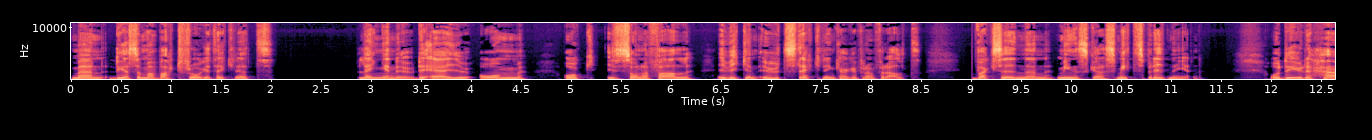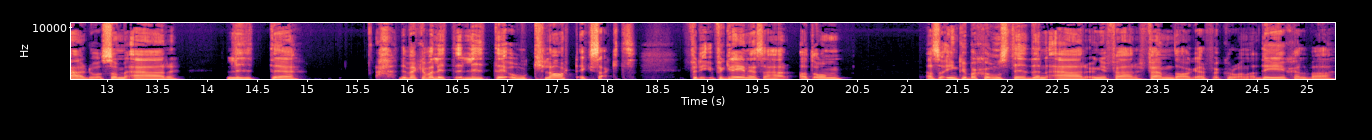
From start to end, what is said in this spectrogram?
Men det som har varit frågetecknet länge nu, det är ju om och i sådana fall i vilken utsträckning kanske framför allt vaccinen minskar smittspridningen. Och det är ju det här då som är lite, ah, det verkar vara lite, lite oklart exakt. För, det, för grejen är så här, att om, alltså inkubationstiden är ungefär fem dagar för corona. Det är själva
